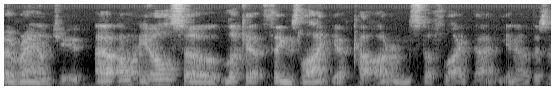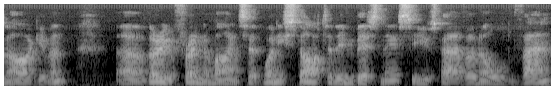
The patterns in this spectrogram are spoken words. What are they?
around you. Uh, I want you also look at things like your car and stuff like that. You know, there's an argument a very good friend of mine said when he started in business, he used to have an old van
